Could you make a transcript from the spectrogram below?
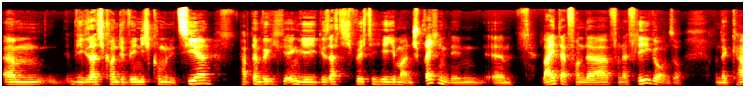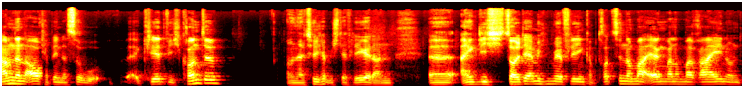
ähm, wie gesagt, ich konnte wenig kommunizieren, hab dann wirklich irgendwie gesagt, ich möchte hier jemanden sprechen, den ähm, Leiter von der, von der Pflege und so. Und der kam dann auch, ich habe ihm das so erklärt, wie ich konnte. Und natürlich hat mich der Pfleger dann, äh, eigentlich sollte er mich nicht mehr pflegen, kam trotzdem noch mal irgendwann noch mal rein und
